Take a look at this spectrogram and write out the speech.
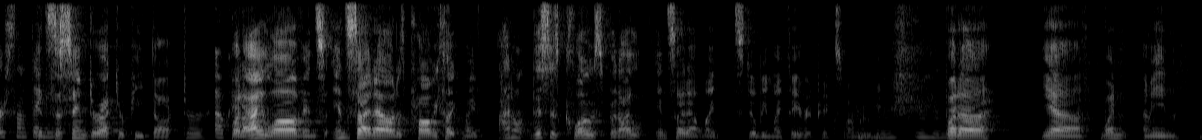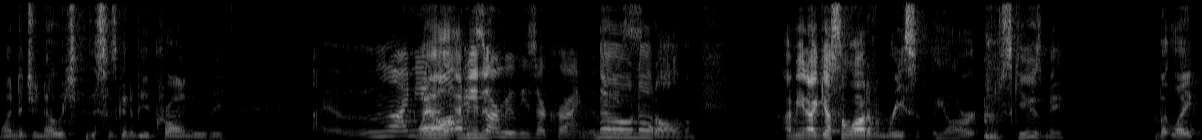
or something? It's the same director, Pete Docter. Okay. But I love Ins- Inside Out. Is probably like my. I don't. This is close, but I Inside Out might still be my favorite Pixar movie. Mm-hmm, But uh, yeah. When I mean, when did you know this was going to be a cry movie? No, I mean, Well, all I mean, Pixar movies are crime movies. No, not all of them. I mean, I guess a lot of them recently are. excuse me, but like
